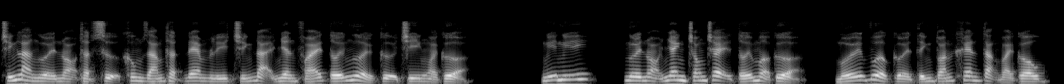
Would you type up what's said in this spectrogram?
chính là người nọ thật sự không dám thật đem lý chính đại nhân phái tới người cự chi ngoài cửa. Nghĩ nghĩ, người nọ nhanh chóng chạy tới mở cửa, mới vừa cười tính toán khen tặng vài câu,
